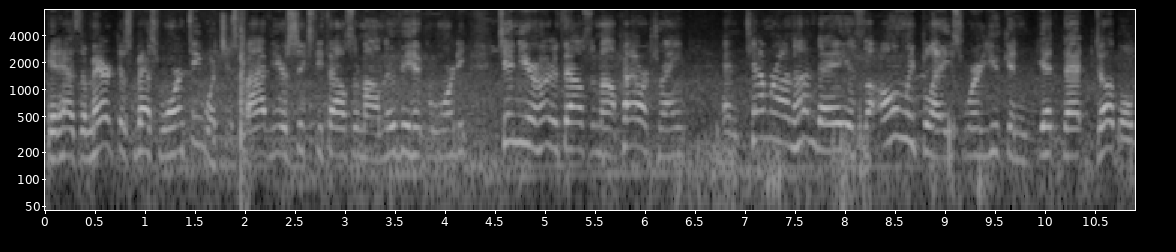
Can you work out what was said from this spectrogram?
It has America's Best warranty, which is five year, 60,000 mile new vehicle warranty, 10 year, 100,000 mile powertrain, and Tameron Hyundai is the only place where you can get that doubled.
